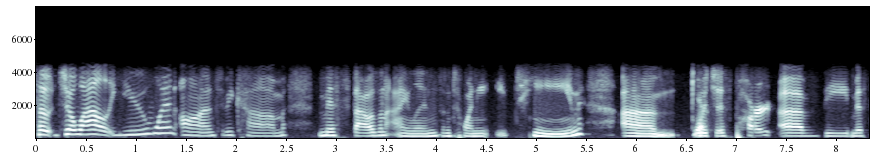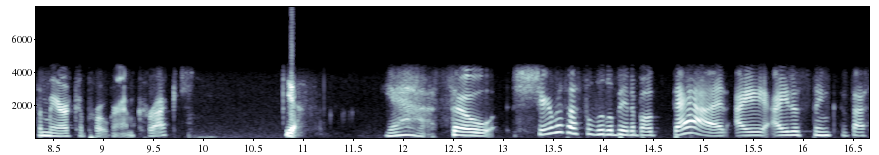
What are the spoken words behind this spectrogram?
so, Joelle, you went on to become Miss Thousand Islands in 2018, um, Yes. which is part of the Miss America program, correct? Yes. Yeah. So, share with us a little bit about that. I, I just think that that's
